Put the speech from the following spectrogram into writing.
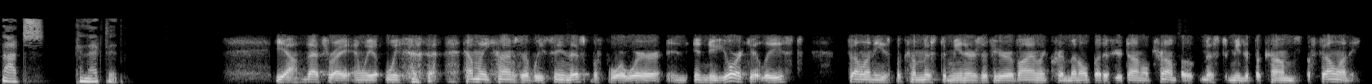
dots connected. Yeah, that's right. And we we how many times have we seen this before? Where in, in New York, at least, felonies become misdemeanors if you're a violent criminal, but if you're Donald Trump, a misdemeanor becomes a felony.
